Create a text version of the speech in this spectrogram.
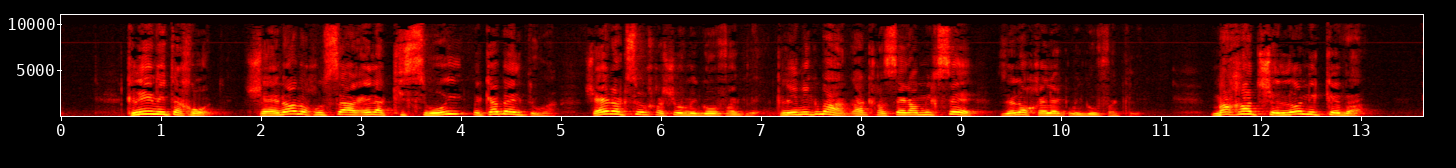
כלי מתחות, שאינו מחוסר אלא כיסוי, מקבל טומאה. שאין הכיסוי חשוב מגוף הכלי. כלי נגמר, רק חסר המכסה, זה לא חלק מגוף הכלי. מחט שלא נקבה,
